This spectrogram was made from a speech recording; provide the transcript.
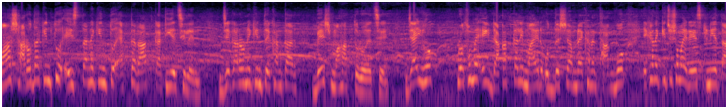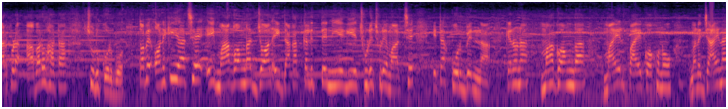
মা শারদা কিন্তু এই স্থানে কিন্তু একটা রাত কাটিয়েছিলেন, যে কারণে কিন্তু এখানকার বেশ মাহাত্ম রয়েছে। যাই হোক প্রথমে এই ডাকাতকালী মায়ের উদ্দেশ্যে আমরা এখানে থাকব। এখানে কিছু সময় রেস্ট নিয়ে তারপরে আবারও হাঁটা শুরু করব। তবে অনেকেই আছে, এই মা গঙ্গার জল এই ডাকাতকালীতে নিয়ে গিয়ে ছুঁড়ে ছুঁড়ে মারছে, এটা করবেন না। কেননা মা গঙ্গা মায়ের পায়ে কখনো মানে যায় না,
